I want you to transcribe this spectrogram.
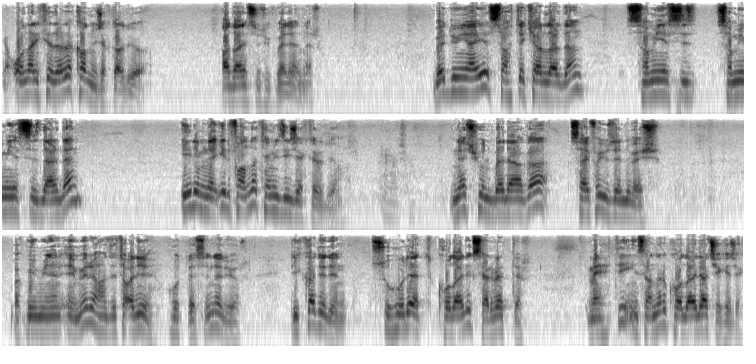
Yani onlar iktidarda kalmayacaklar diyor. Adaletsiz hükmedenler. Ve dünyayı sahtekarlardan, samimiyetsiz, samimiyetsizlerden ilimle, irfanla temizleyecektir diyor. Neçhül Belaga sayfa 155. Bak müminin emiri Hazreti Ali hutbesinde diyor. Dikkat edin, suhulet, kolaylık servettir. Mehdi insanları kolaylığa çekecek.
